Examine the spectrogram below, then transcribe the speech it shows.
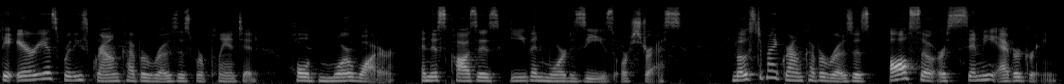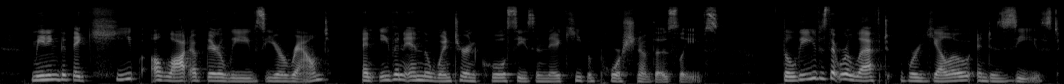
The areas where these ground cover roses were planted hold more water, and this causes even more disease or stress. Most of my ground cover roses also are semi evergreen, meaning that they keep a lot of their leaves year round, and even in the winter and cool season, they keep a portion of those leaves. The leaves that were left were yellow and diseased,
